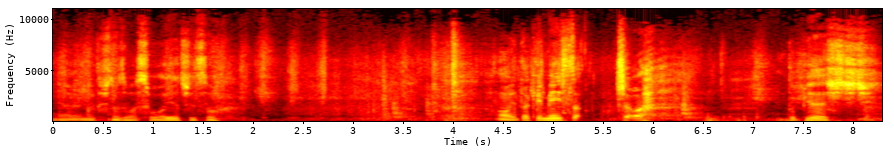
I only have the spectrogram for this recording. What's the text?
nie wiem jak to się nazywa, słoje czy co. O i takie miejsca trzeba dopieścić.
